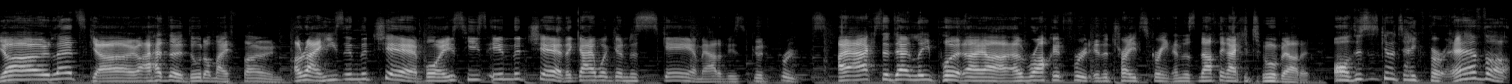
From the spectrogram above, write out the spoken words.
Yo, let's go. I had to do it on my phone. All right, he's in the chair, boys. He's in the chair. The guy we're going to scam out of his good fruits. I accidentally put a, uh, a rocket fruit in the trade screen, and there's nothing I can do about it. Oh, this is going to take forever.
